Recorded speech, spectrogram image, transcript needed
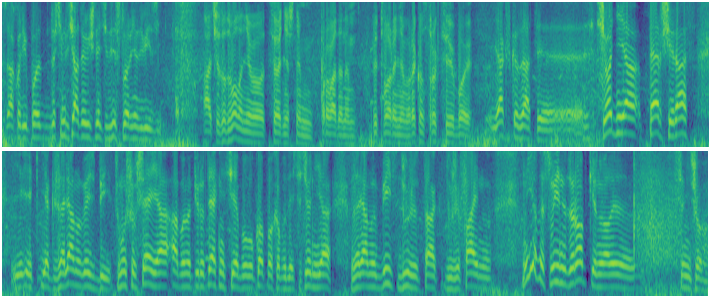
Заходів по, до 70-ї річниці створення дивізії. А чи задоволені ви сьогоднішнім проведеним відтворенням реконструкцією бою? як сказати, е, сьогодні я перший раз як, як заглянув весь бій, тому що все я або на піротехніці, або в окопах, або десь. Сьогодні я заглянув бій, дуже так, дуже файно. Ну, є свої недоробки, ну але це нічого.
